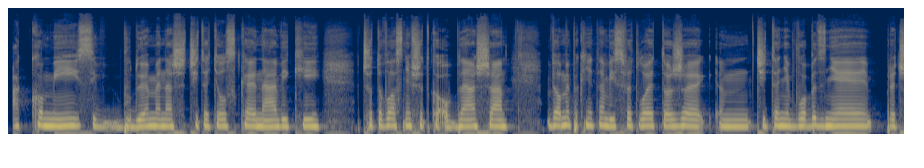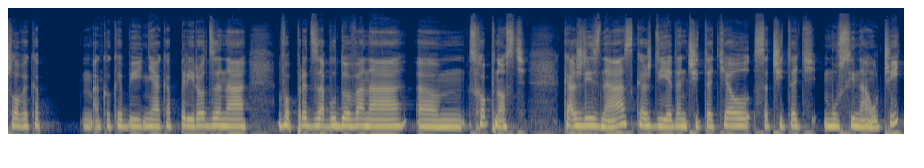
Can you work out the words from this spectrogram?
ako my si budujeme naše čitateľské návyky, čo to vlastne všetko obnáša. Veľmi pekne tam vysvetľuje to, že mm, čítanie vôbec nie je pre človeka ako keby nejaká prirodzená, vopred zabudovaná um, schopnosť. Každý z nás, každý jeden čitateľ sa čítať musí naučiť,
